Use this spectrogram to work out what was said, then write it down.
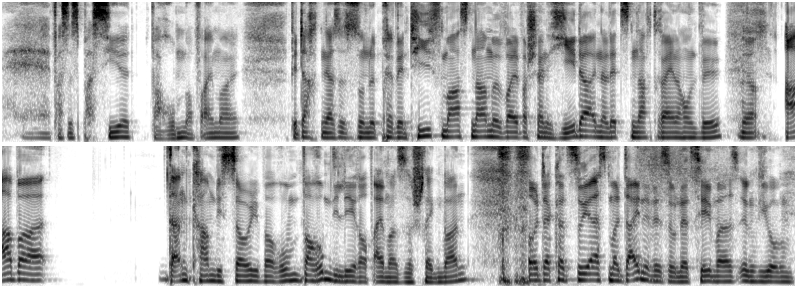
hä, was ist passiert? Warum auf einmal? Wir dachten, das ist so eine Präventivmaßnahme, weil wahrscheinlich jeder in der letzten Nacht reinhauen will, Ja. aber dann kam die Story, warum, warum die Lehrer auf einmal so streng waren. Und da kannst du ja erstmal deine Version erzählen, weil das irgendwie um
